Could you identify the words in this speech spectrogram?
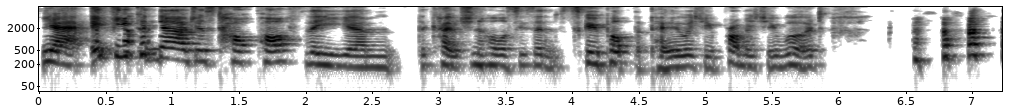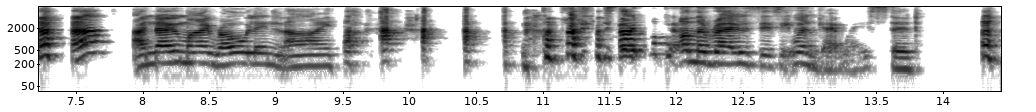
yeah, if you could now just hop off the um the coach and horses and scoop up the poo as you promised you would. I know my role in life. just pop it on the roses; it won't get wasted. Guys,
